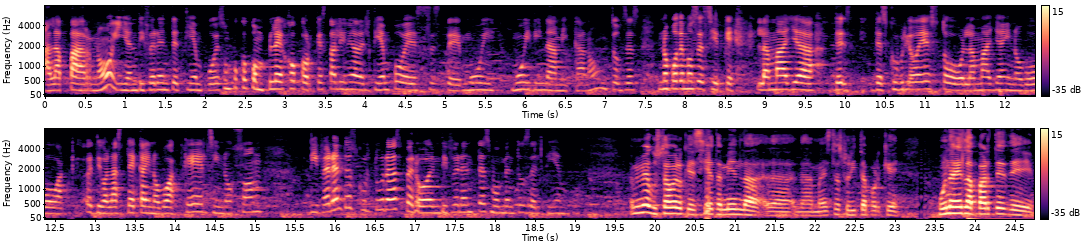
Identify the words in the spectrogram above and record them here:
a la par, ¿no? Y en diferente tiempo. Es un poco complejo porque esta línea del tiempo es este, muy, muy dinámica, ¿no? Entonces, no podemos decir que la maya descubrió esto o la maya innovó, digo, la azteca innovó aquel, sino son diferentes culturas, pero en diferentes momentos del tiempo. A mí me gustaba lo que decía también la, la, maestra Zurita, porque una es la parte de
